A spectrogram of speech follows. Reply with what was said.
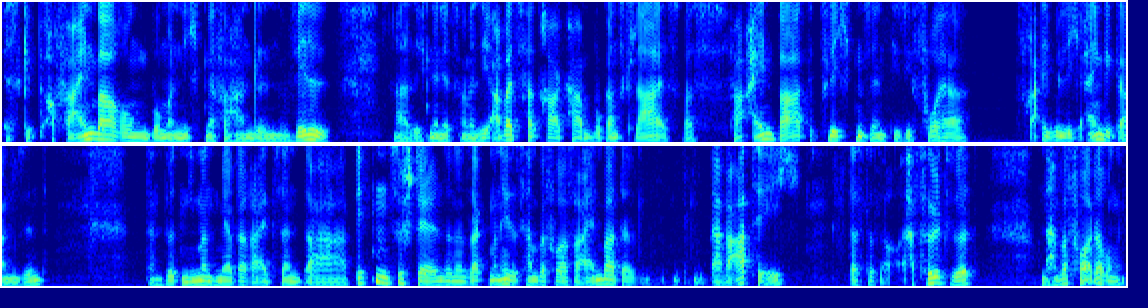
Es gibt auch Vereinbarungen, wo man nicht mehr verhandeln will. Also ich nenne jetzt mal, wenn Sie Arbeitsvertrag haben, wo ganz klar ist, was vereinbarte Pflichten sind, die Sie vorher freiwillig eingegangen sind, dann wird niemand mehr bereit sein, da Bitten zu stellen, sondern sagt man, hey, das haben wir vorher vereinbart, da erwarte ich, dass das auch erfüllt wird. Und da haben wir Forderungen.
